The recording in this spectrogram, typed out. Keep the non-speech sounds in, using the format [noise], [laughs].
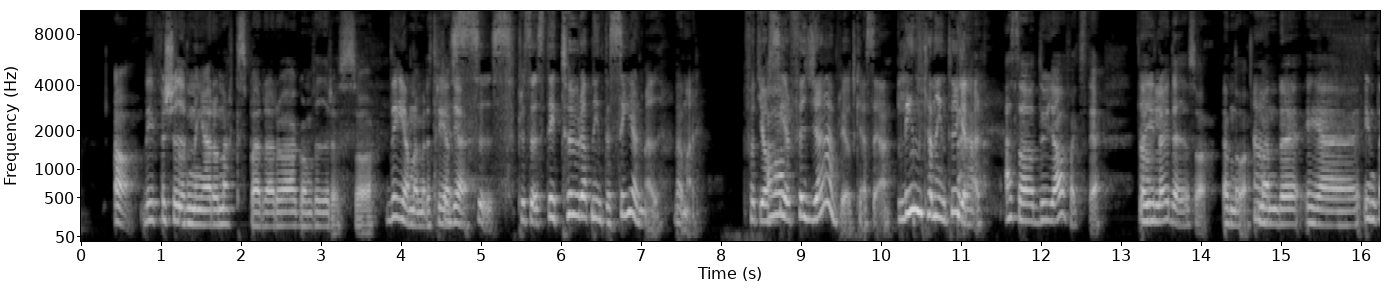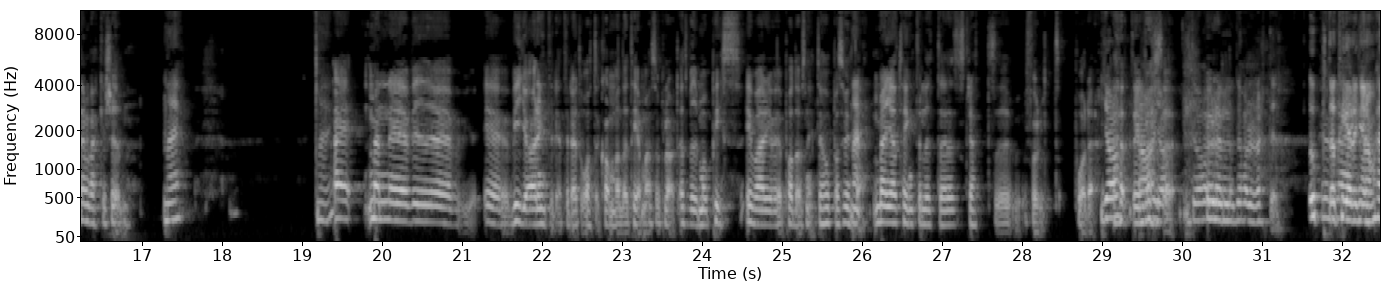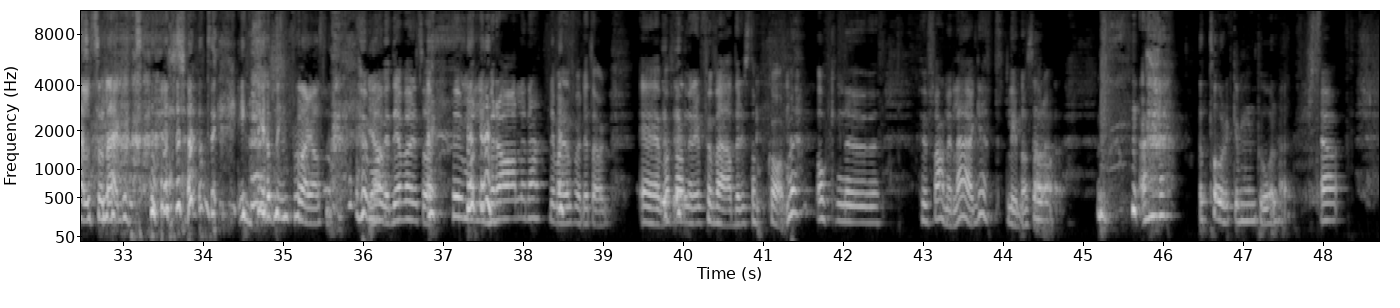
Ja, det är förkylningar och nackspärrar och ögonvirus och det ena med det tredje. Precis, precis. Det är tur att ni inte ser mig, vänner. För att jag Ja. ser för jävlig ut kan jag säga. Linn kan intyga det här. [laughs] Alltså, du gör faktiskt det. Jag Ja. gillar ju dig och så ändå, Ja. men det är inte en vacker syn. Nej. Nej. Nej, men eh, vi, eh, vi gör inte det till ett återkommande tema såklart. Att vi mår piss i varje poddavsnitt, det hoppas vi inte. Nej. Men jag tänkte lite skrattfullt på det. Ja, [laughs] det ja, ja det, har Hur du, det har du rätt i. Uppdateringar om hälsoläget. [laughs] [laughs] Inledning på varje avsnitt. Hur mår Ja. vi? Det har varit så. Hur mår Liberalerna? Det var en följetong. Eh, vad fan är det för väder i Stockholm? Och nu, hur fan är läget, Linn och Sara? Jag torkar min tår här. Ja.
